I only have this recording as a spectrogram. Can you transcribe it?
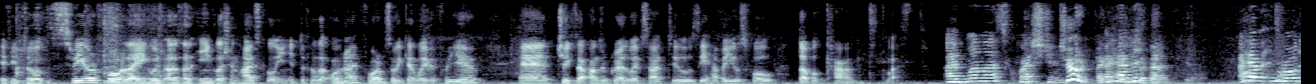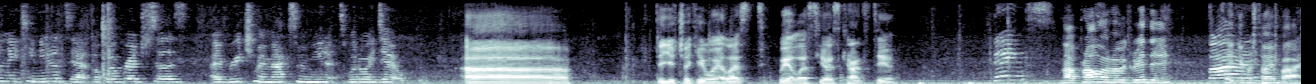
if you took three or four language other than English in high school, you need to fill the online form so we can waive it for you. And check the undergrad website too, you have a useful double count list. I have one last question. Sure, I I haven't-. I haven't enrolled in 18 units yet, but WebReg says I've reached my maximum units. What do I do? Uh, did you check your waitlist? Waitlist yours counts too. Thanks. No problem. Have a great day. Bye. Thank you for stopping by.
